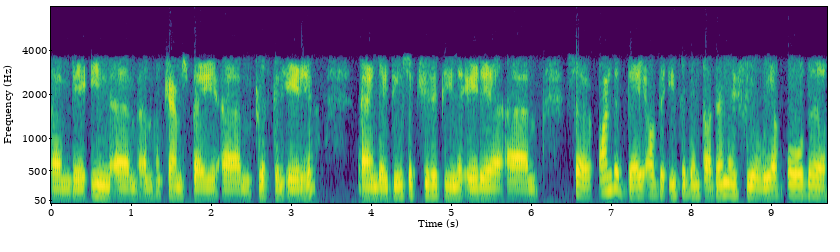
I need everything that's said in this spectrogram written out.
Um, they're in um, um, Camps Bay, um, Clifton area, and they do security in the area. Um, so on the day of the incident, I don't know if you're aware of all the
